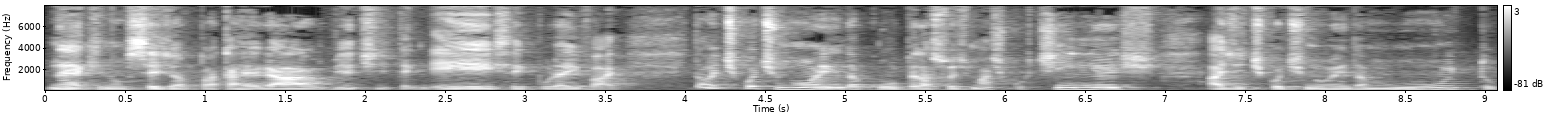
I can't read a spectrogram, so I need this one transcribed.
né? Que não seja para carregar ambiente de tendência e por aí vai. Então a gente continua ainda com operações mais curtinhas, a gente continua ainda muito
